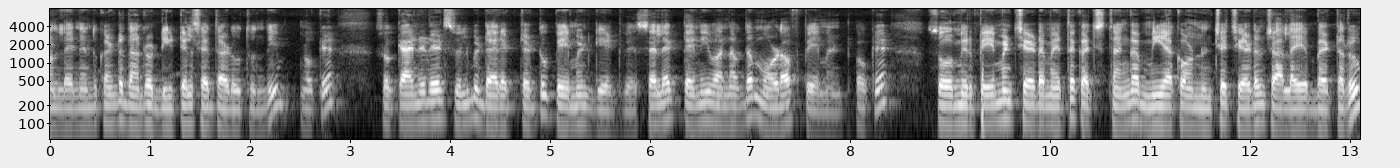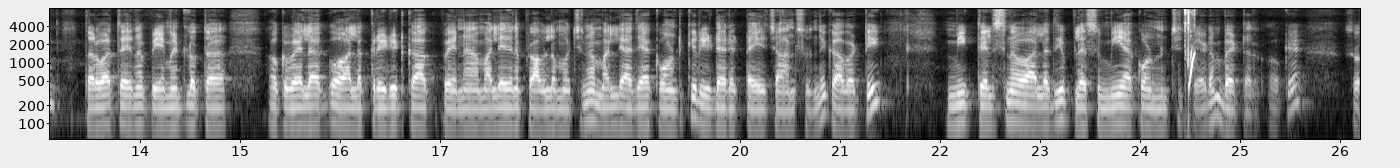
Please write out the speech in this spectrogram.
ఆన్లైన్ ఎందుకంటే దాంట్లో డీటెయిల్స్ అయితే అడుగుతుంది okay so candidates will be directed to payment gateway select any one of the mode of payment okay so మీరు పేమెంట్ చేయడం అయితే ఖచ్చితంగా మీ అకౌంట్ నుంచే చేయడం చాలా బెటరు తర్వాత ఏదైనా పేమెంట్లో త ఒకవేళ వాళ్ళ క్రెడిట్ కాకపోయినా మళ్ళీ ఏదైనా ప్రాబ్లం వచ్చినా మళ్ళీ అదే అకౌంట్కి రీడైరెక్ట్ అయ్యే ఛాన్స్ ఉంది కాబట్టి మీకు తెలిసిన వాళ్ళది ప్లస్ మీ అకౌంట్ నుంచి చేయడం better okay so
